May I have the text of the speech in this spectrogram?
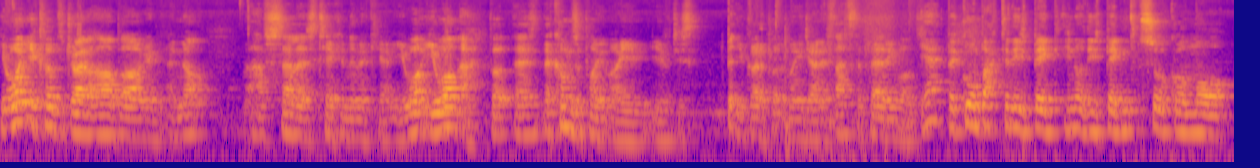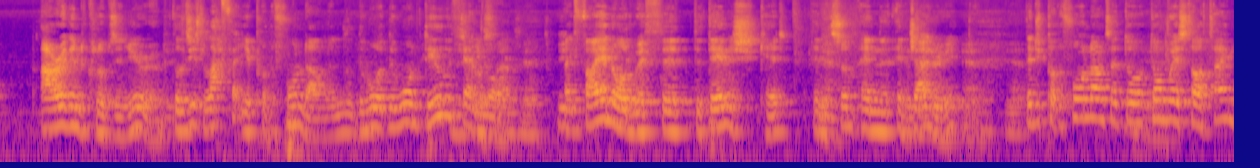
You want your club to drive a hard bargain and not have sellers taking the mickey out. You want you want that, but there comes a point where you you've just you've got to put the money down if that's the player he wants. yeah. But going back to these big, you know, these big so-called more arrogant clubs in Europe, they'll just laugh at you, put the phone down, and they won't, they won't deal with Just you anymore. fast, yeah. Like Feyenoord with the, the Danish kid in Yeah. the sum, in, in, January. Yeah, yeah. They just put the phone down and said, "Don't don't waste our time."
